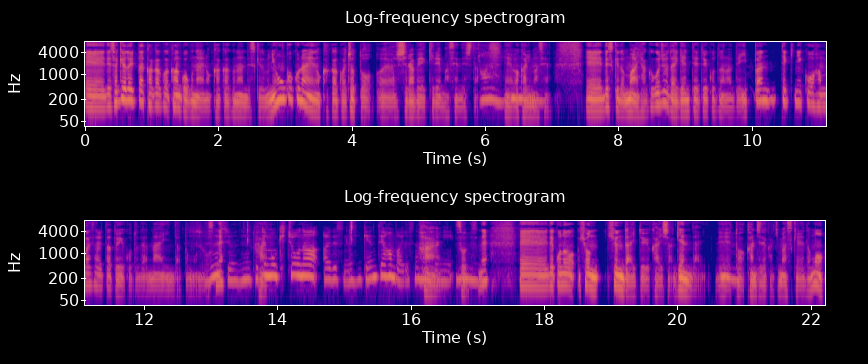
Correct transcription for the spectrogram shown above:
えーで、先ほど言った価格は韓国内の価格なんですけども、日本国内の価格はちょっと、えー調べきれませんでした。はいえーわかりません。えーですけど、まあ、150台限定ということなので、一般的にこう販売されたということではないんだと思うんですねそうです。よね。とても貴重な、あれですね。限定販売ですね、はい本当に。。そうですね。えーで、このヒョン、ヒュンダイという会社、現代、えーと漢字で書きますけれども、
